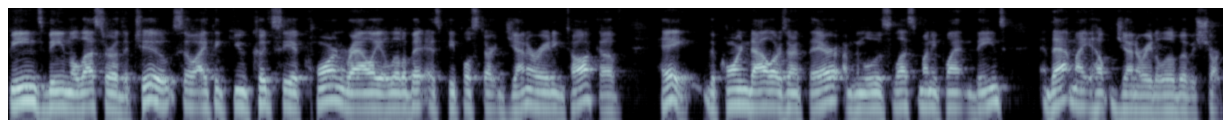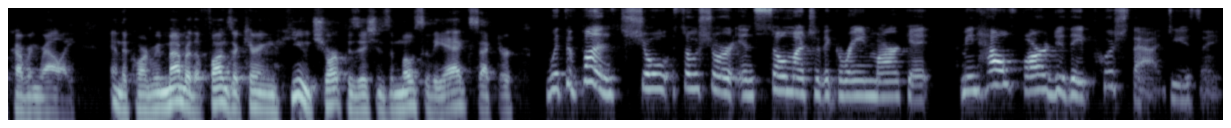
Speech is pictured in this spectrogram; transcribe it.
beans being the lesser of the two. So I think you could see a corn rally a little bit as people start generating talk of, hey, the corn dollars aren't there. I'm going to lose less money planting beans. And that might help generate a little bit of a short covering rally in the corn. Remember, the funds are carrying huge short positions in most of the ag sector with the funds so, so short in so much of the grain market, I mean, how far do they push that, do you think?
